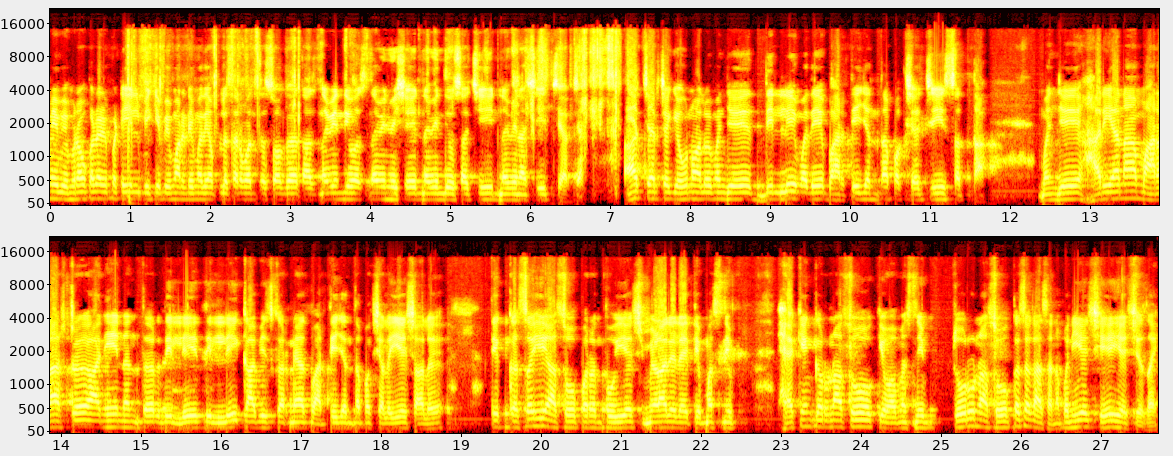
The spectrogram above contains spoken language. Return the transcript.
मी Bhimrao Kadale Patil B K P मराठीमध्ये आपलं सर्वांचं स्वागत. आज नवीन दिवस नवीन विषय नवीन दिवसाची नवीन अशी चर्चा. आज चर्चा घेऊन आलोय म्हणजे दिल्लीमध्ये भारतीय जनता पक्षाची सत्ता. म्हणजे हरियाणा महाराष्ट्र आणि नंतर दिल्ली. दिल्ली काबीज करण्यात भारतीय जनता पक्षाला यश आलंय. ते कसंही असो परंतु यश मिळालेलं आहे. ते मसनी हॅकिंग करून असो किंवा मसनी चोरून असो कसं का ना पण यश हे यशच आहे.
